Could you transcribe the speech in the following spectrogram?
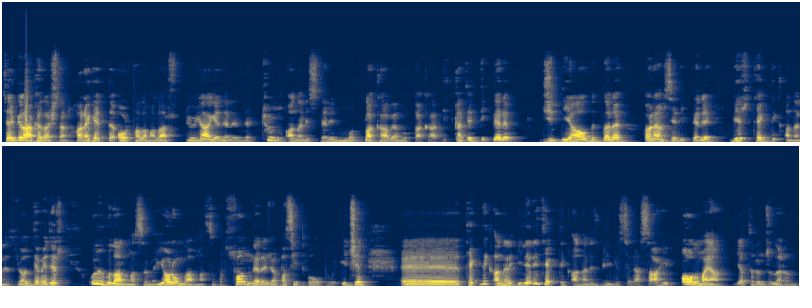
Sevgili arkadaşlar, hareketli ortalamalar dünya genelinde tüm analistlerin mutlaka ve mutlaka dikkat ettikleri, ciddiye aldıkları, önemsedikleri bir teknik analiz yöntemidir. Uygulanması ve yorumlanması da son derece basit olduğu için e, teknik analiz, ileri teknik analiz bilgisine sahip olmayan yatırımcıların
